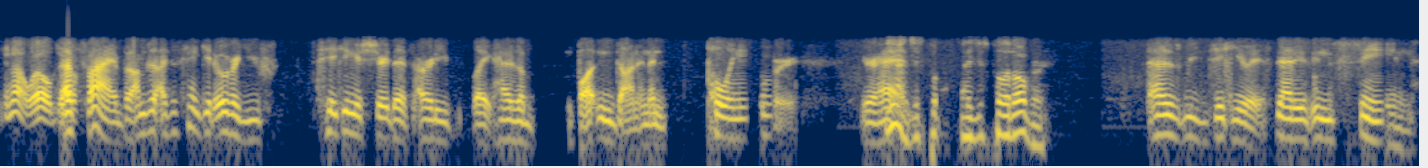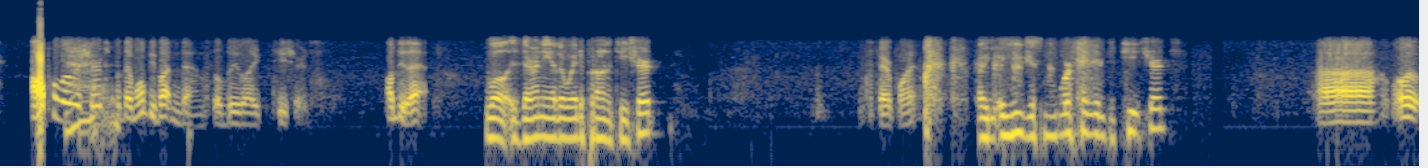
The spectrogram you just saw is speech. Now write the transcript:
You're not well, Joe. That's fine, but I'm just I just can't get over you taking a shirt that's already like has a button done and then pulling it over your head. Yeah, head. just pu- I just pull it over. that is ridiculous. That is insane. I'll pull over shirts, but they won't be button downs. They'll be like t-shirts. I'll do that. Well, is there any other way to put on a t-shirt? That's a fair point. Are, are you just morphing into t-shirts? Uh, well,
